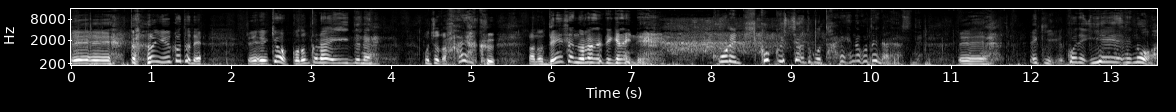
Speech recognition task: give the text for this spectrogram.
えー、ということで、えー、今日はこのくらいでね、もうちょっと早く、あの、電車に乗らないといけないんで、これ遅刻しちゃうとこう大変なことになりますね。えー、駅、これで家の、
